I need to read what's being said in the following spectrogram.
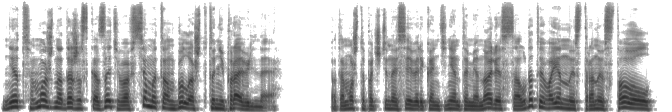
Нет, можно даже сказать, во всем этом было что-то неправильное. Потому что почти на севере континента Минолис солдаты военной страны Стоул,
